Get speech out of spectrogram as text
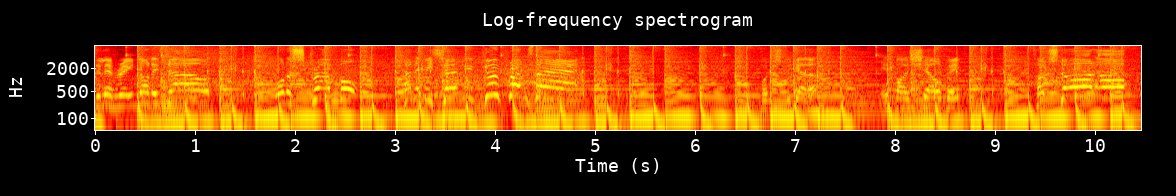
Delivery, nodded down. What a scramble. Can it be turned in? Gouffran's there. Punched together. In by Shelvey. Touched on. Oh.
